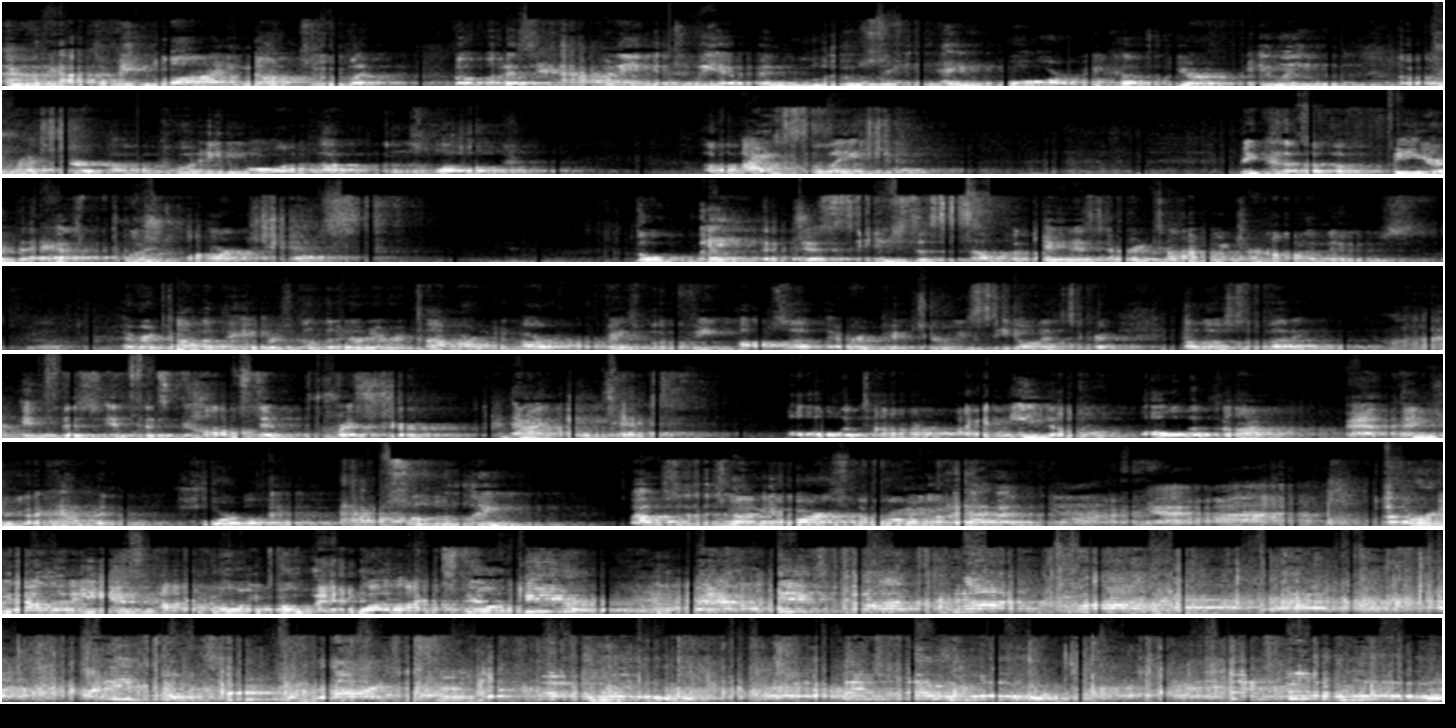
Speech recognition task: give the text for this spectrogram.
You would have to be blind not to, but but what is happening is we have been losing a war because we are feeling the pressure of putting on a, the cloak of isolation because of the fear that has pushed on our chest. The weight that just seems to suffocate us every time we turn on the news. Every time the paper's delivered, every time our, our, our Facebook feed pops up, every picture we see on Instagram. Hello, somebody. It's this, it's this constant pressure. And I get texts all the time. I get emails all the time. Bad things are going to happen. Horrible things. Absolutely. Bible says it's going to get worse before we go to heaven. Yeah. But the reality is, I'm going to win while I'm still here. The battle is God's, not mine. I need some truth to rise and say, let's go to war. Let's go to war. Let's go to war.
